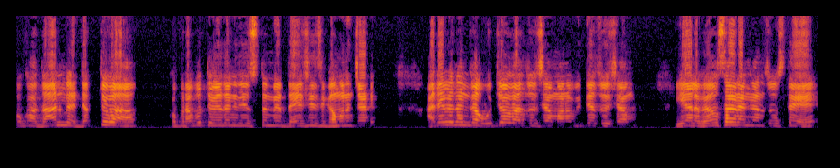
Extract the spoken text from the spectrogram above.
ఒక దాని మీద డెప్త్గా ఒక ప్రభుత్వం ఏ విధంగా చేస్తుందో మీరు దయచేసి గమనించండి. అదే విధంగా ఉద్యోగాలు చూసాం మనం విద్య చూసాం. ఇవాళ వ్యవసాయ రంగాన్ని చూస్తే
